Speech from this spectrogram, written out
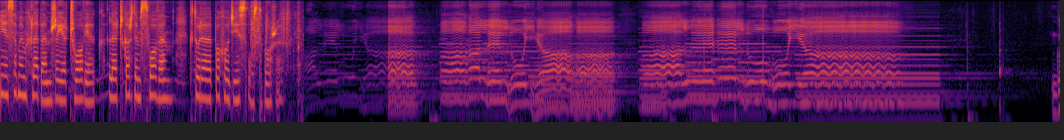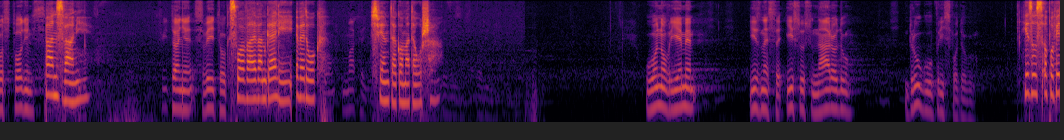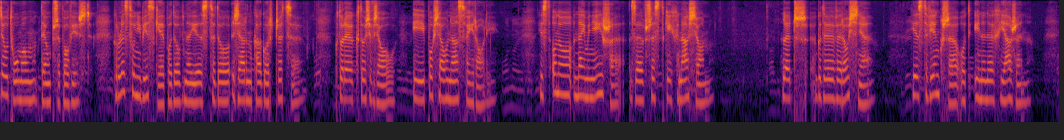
Nie samym chlebem żyje człowiek, lecz każdym słowem, które pochodzi z ust Bożych. Pan z wami. Słowa Ewangelii według świętego Mateusza. U ono vrijeme iznese Isus narodu drugu prispodobu. Jezus opowiedział tłumom tę przypowieść. Królestwo niebieskie podobne jest do ziarnka gorczycy, które ktoś wziął i posiał na swej roli. Jest ono najmniejsze ze wszystkich nasion, lecz gdy wyrośnie, jest większe od innych jarzyn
